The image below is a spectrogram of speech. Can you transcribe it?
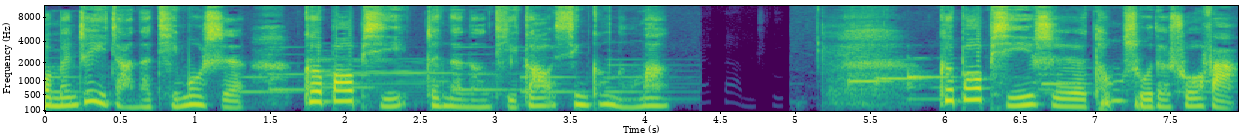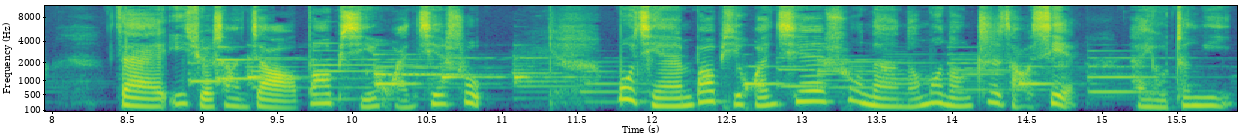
我们这一讲的题目是：割包皮真的能提高性功能吗？割包皮是通俗的说法，在医学上叫包皮环切术。目前包皮环切术呢，能不能治早泄还有争议。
